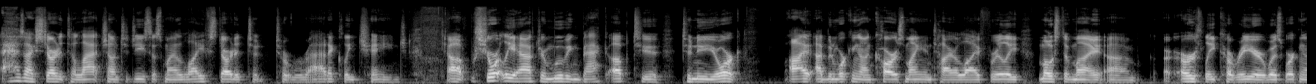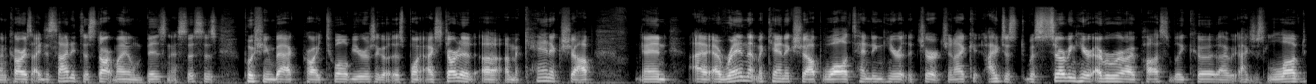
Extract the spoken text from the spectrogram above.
as I started to latch onto Jesus, my life started to, to radically change. Uh, shortly after moving back up to, to New York, I, have been working on cars my entire life. Really, most of my um, earthly career was working on cars. I decided to start my own business. This is pushing back probably 12 years ago at this point. I started a, a mechanic shop and I, I, ran that mechanic shop while attending here at the church. And I, could, I just was serving here everywhere I possibly could. I, I just loved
